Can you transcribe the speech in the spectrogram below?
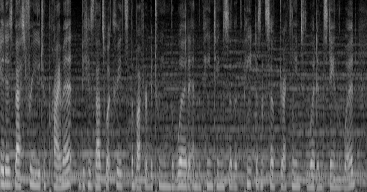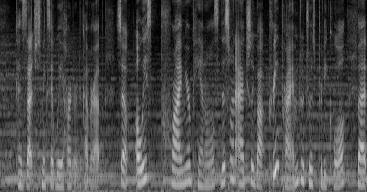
it is best for you to prime it because that's what creates the buffer between the wood and the painting so that the paint doesn't soak directly into the wood and stain the wood because that just makes it way harder to cover up. So always prime your panels. This one I actually bought pre-primed, which was pretty cool, but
